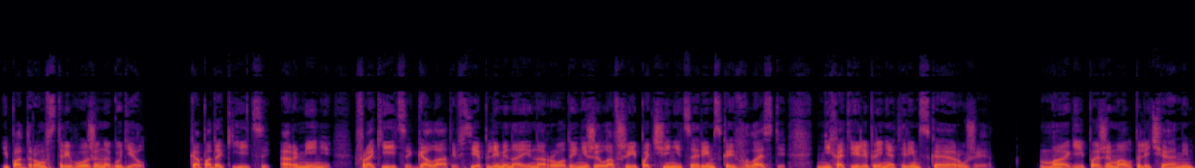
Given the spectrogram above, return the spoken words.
И подром встревоженно гудел. Каппадокийцы, армяне, фракийцы, галаты, все племена и народы, не желавшие подчиниться римской власти, не хотели принять римское оружие. Магий пожимал плечами.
